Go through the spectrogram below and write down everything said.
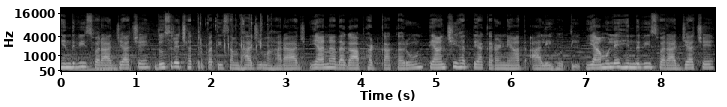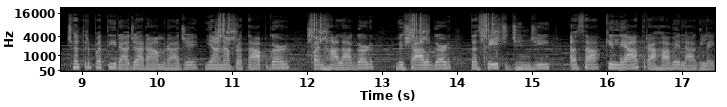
हिंदवी स्वराज्याचे दुसरे छत्रपती संभाजी महाराज यांना दगा फटका करून त्यांची हत्या करण्यात आली होती. यामुळे हिंदवी स्वराज्याचे छत्रपती राजाराम राजे यांना प्रतापगड पन्हालागड विशालगड तसेच झिंजी असा किल्ल्यात राहावे लागले.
